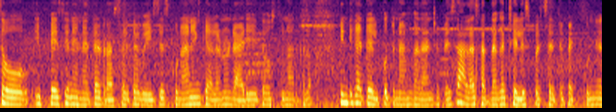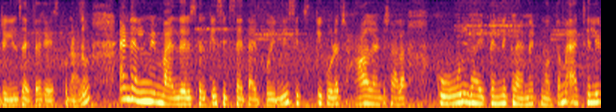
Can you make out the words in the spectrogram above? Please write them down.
సో ఇప్పేసి నేనైతే డ్రెస్ అయితే వేసేసుకున్నాను. ఇంకెళ్ళను డాడీ అయితే వస్తున్నారు కదా ఇంటికైతే వెళ్ళిపోతున్నాం కదా అని చెప్పేసి అలా సరదాగా చెల్లి స్పెట్స్ అయితే పెట్టుకుని రీల్స్ అయితే చేసుకున్నాను. అండ్ వెళ్ళి మేము బయలుదేరేసరికి సిక్స్ అయితే అయిపోయింది. సిక్స్కి కూడా చాలా అంటే చాలా కూల్గా అయిపోయింది క్లైమేట్ మొత్తం. యాక్చువల్లీ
